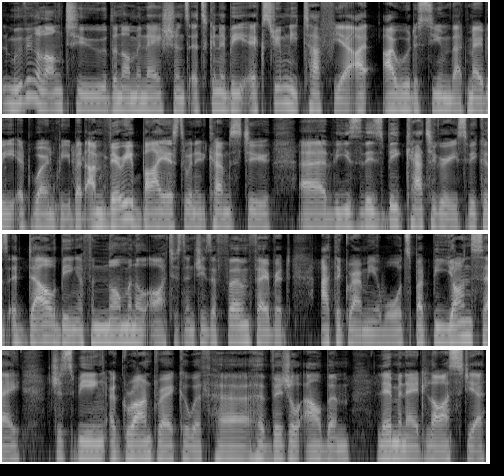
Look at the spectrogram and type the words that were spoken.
moving along to the nominations, it's going to be extremely tough here. I, I would assume that maybe it won't be, but I'm very biased when it comes to uh, these these big categories because Adele being a phenomenal artist and she's a firm favorite at the Grammy Awards, but Beyonce just being a groundbreaker with her, her visual album Lemonade last year.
